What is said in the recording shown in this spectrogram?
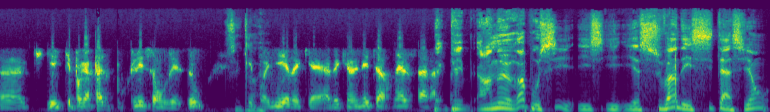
euh, qui n'est pas capable de boucler son réseau, qui est poigné avec, avec un éternel en Europe aussi, il, y a souvent des citations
